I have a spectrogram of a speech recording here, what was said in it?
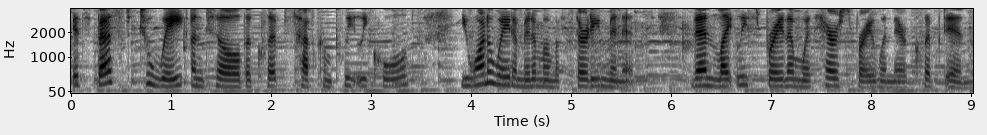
It's best to wait until the clips have completely cooled. You want to wait a minimum of 30 minutes, then lightly spray them with hairspray when they're clipped in.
